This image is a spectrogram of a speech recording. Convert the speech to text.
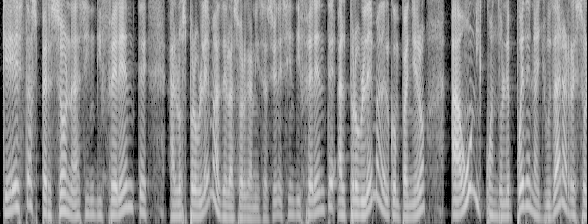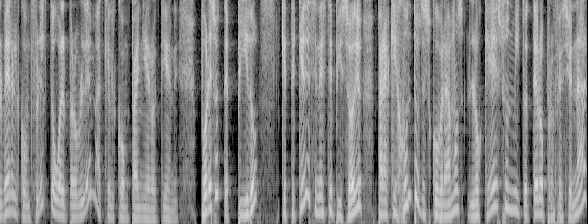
que estas personas, indiferente a los problemas de las organizaciones, indiferente al problema del compañero, aun y cuando le pueden ayudar a resolver el conflicto o el problema que el compañero tiene. Por eso te pido que te quedes en este episodio para que juntos descubramos lo que es un mitotero profesional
